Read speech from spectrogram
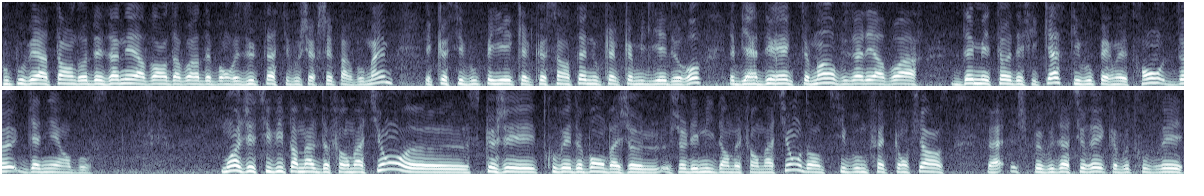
vous pouvez attendre des années avant d'avoir des bons résultats si vous cherchez par vous-même et que si vous payez quelques centaines ou quelques milliers d'euros, eh bien directement vous allez avoir des méthodes efficaces qui vous permettront de gagner en bourse. Moi j'ai suivi pas mal de formations, euh, ce que j'ai trouvé de bon ben, je, l'ai mis dans mes formations donc si vous me faites confiance je peux vous assurer que vous trouverez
